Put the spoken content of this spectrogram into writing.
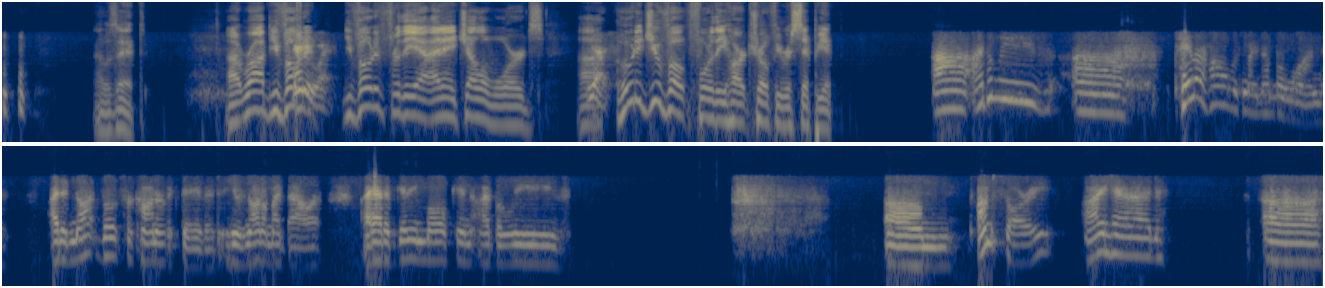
that was it. Uh, Rob, you voted. Anyway. You voted for the uh, NHL awards. Uh, Yes. Who did you vote for the Hart Trophy recipient? Uh, I believe uh, Taylor Hall was my number one. I did not vote for Connor McDavid. He was not on my ballot. I had Evgeny Malkin, I believe. Um, I'm sorry. I had uh,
